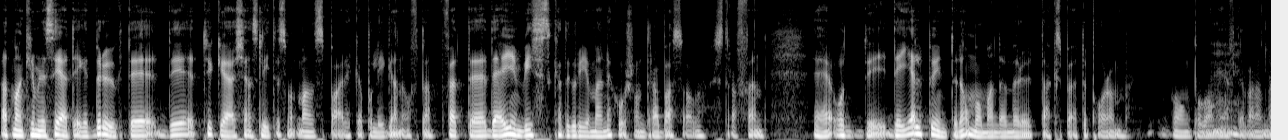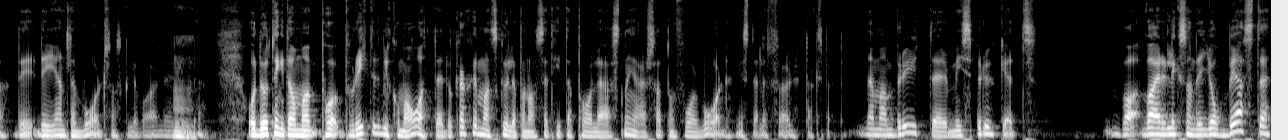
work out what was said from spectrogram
att man kriminaliserar ett eget bruk, det, det tycker jag känns lite som att man sparkar på liggande ofta. För att det, det är ju en viss kategori av människor som drabbas av straffen. Eh, och det, det hjälper ju inte dem om man dömer ut dagsböter på dem gång på gång Nej. efter varandra. Det, det är egentligen vård som skulle vara det Mm. Och då tänkte jag om man på, på riktigt vill komma åt det, då kanske man skulle på något sätt hitta på lösningar så att de får vård istället för dagsböter. När man bryter missbruket, vad, vad är det liksom det jobbigaste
